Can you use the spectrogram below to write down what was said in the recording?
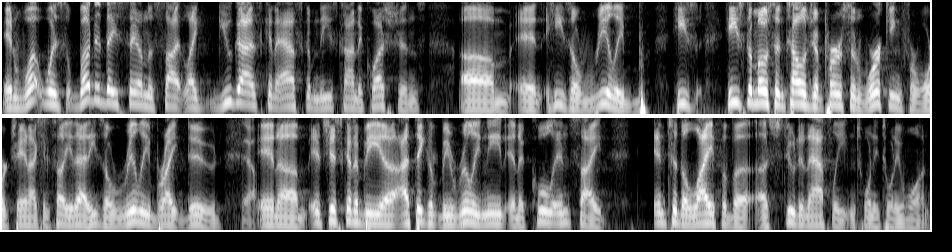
And what was, what did they say on the site? Like, you guys can ask him these kind of questions. Um, and he's a really, he's, he's the most intelligent person working for War Chant. I can tell you that. He's a really bright dude. Yeah. And um, it's just going to be, uh, I think it'll be really neat and a cool insight into the life of a, a student athlete in 2021.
